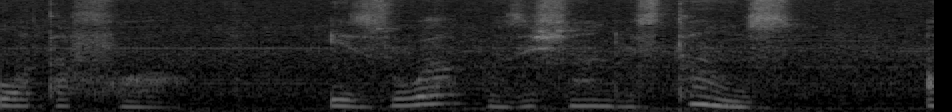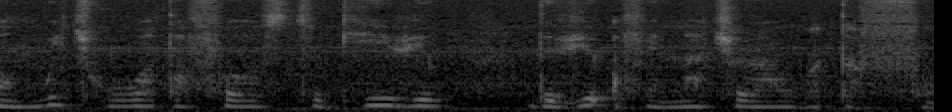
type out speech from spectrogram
waterfall is well positioned with stones on which water falls to give you the view of a natural waterfall.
